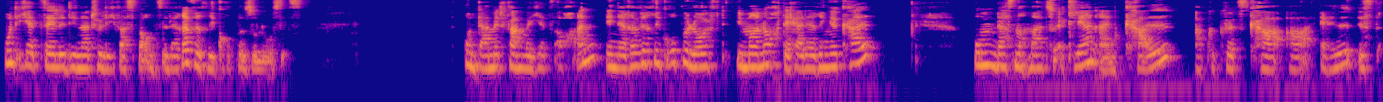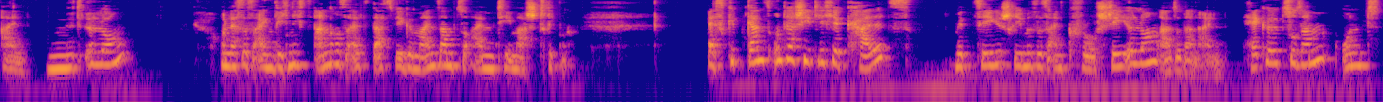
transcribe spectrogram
und ich erzähle dir natürlich, was bei uns in der Reverie-Gruppe so los ist. Und damit fangen wir jetzt auch an. In der Reverie-Gruppe läuft immer noch der Herr der Ringe Kall. Um das nochmal zu erklären, ein Kall, abgekürzt K-A-L, ist ein Knit-Along. Und das ist eigentlich nichts anderes, als dass wir gemeinsam zu einem Thema stricken. Es gibt ganz unterschiedliche Kalls. Mit C geschrieben ist es ein Crochet-Along, also dann ein Häkel zusammen. Und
